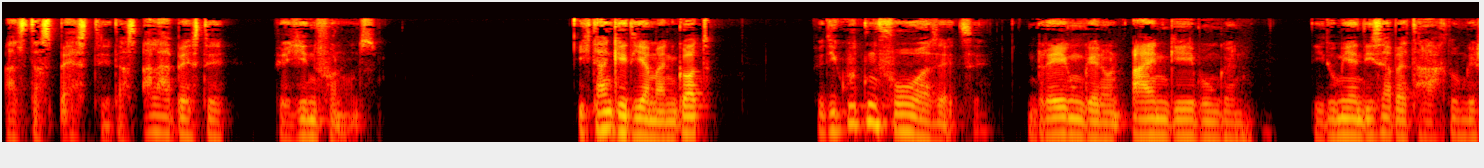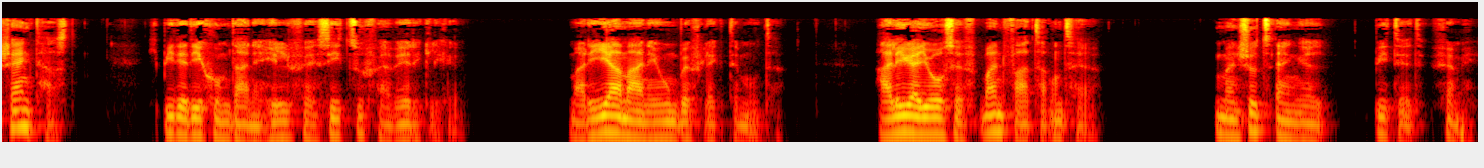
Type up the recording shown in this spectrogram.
als das Beste, das Allerbeste für jeden von uns. Ich danke dir, mein Gott, für die guten Vorsätze, Regungen und Eingebungen, die du mir in dieser Betrachtung geschenkt hast. Ich bitte dich um deine Hilfe, sie zu verwirklichen. Maria, meine unbefleckte Mutter, heiliger Josef, mein Vater und Herr, mein Schutzengel, bittet für mich.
